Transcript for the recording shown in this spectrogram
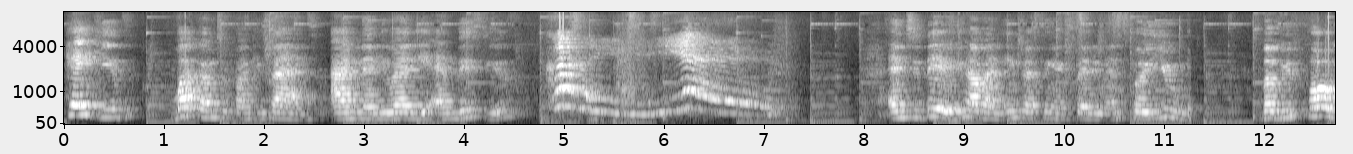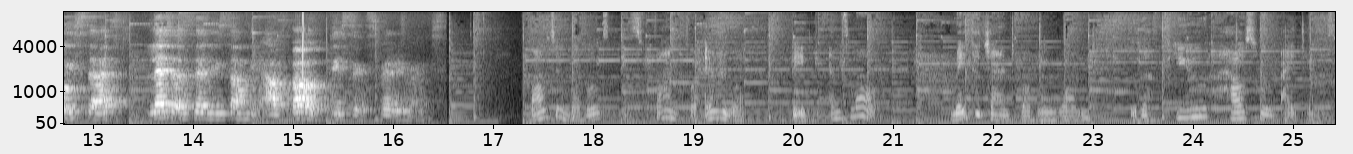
Hey kids, welcome to Funky Science. I'm Nelly Welly and this is Yay! And today we have an interesting experiment for you. But before we start, let us tell you something about this experiment. Bouncing bubbles is fun for everyone, big and small. Make a giant bubble wand with a few household items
